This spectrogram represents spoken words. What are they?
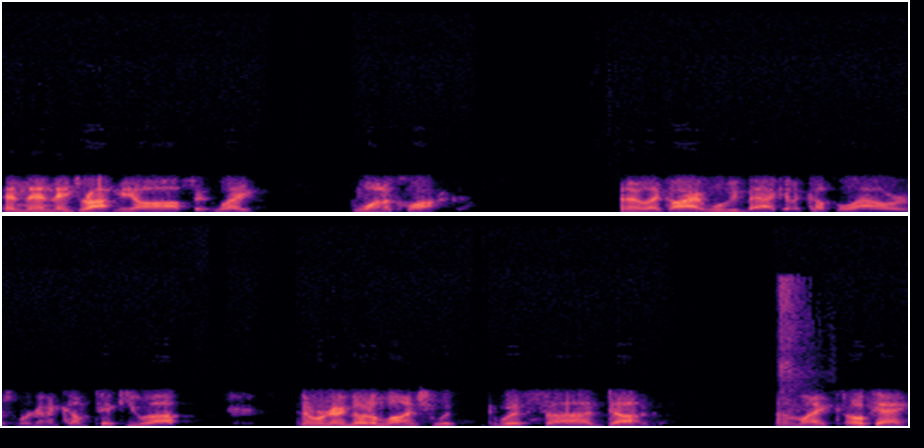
and then they drop me off at like one o'clock, and they're like, "All right, we'll be back in a couple hours. We're gonna come pick you up, and then we're gonna go to lunch with with uh, Doug." And I'm like, "Okay."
